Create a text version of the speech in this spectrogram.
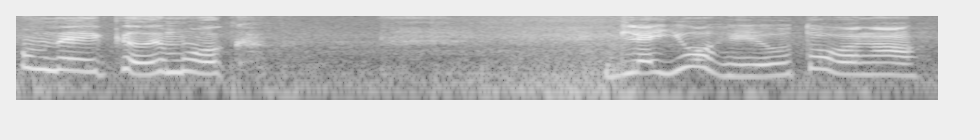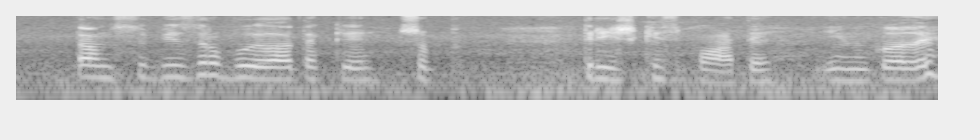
У неї килимок для йоги, і ото вона там собі зробила таке, щоб трішки спати інколи.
